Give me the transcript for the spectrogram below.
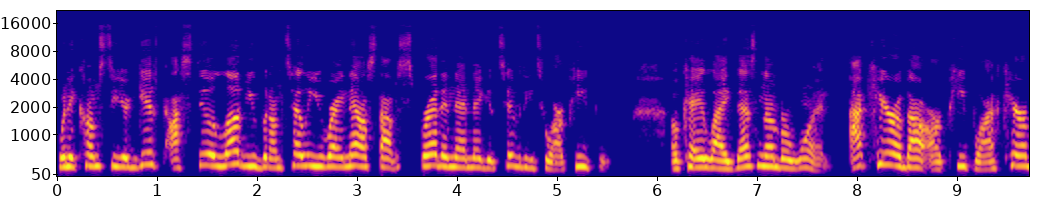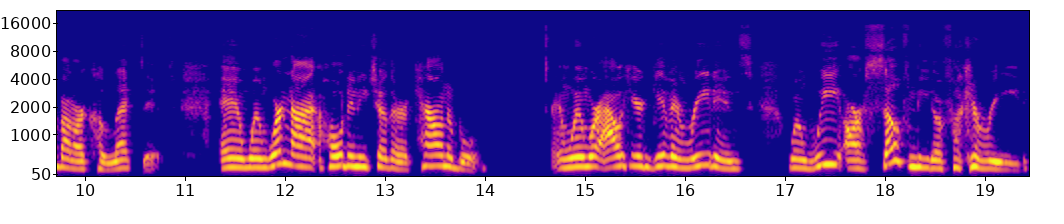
when it comes to your gift, I still love you. But I'm telling you right now, stop spreading that negativity to our people. Okay, like that's number one. I care about our people. I care about our collective. And when we're not holding each other accountable, and when we're out here giving readings, when we ourselves need a fucking read,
